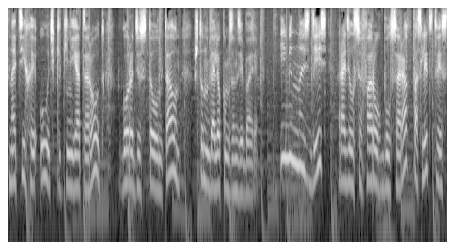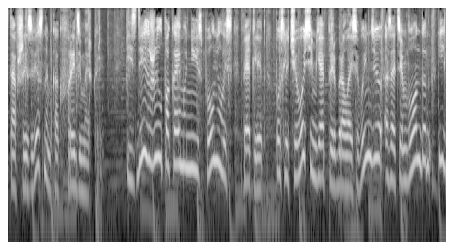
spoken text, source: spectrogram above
на тихой улочке Киньята-Роуд в городе Стоунтаун, что на далеком Занзибаре. Именно здесь родился Фарух Булсара, впоследствии ставший известным как Фредди Меркьюри. И здесь жил, пока ему не исполнилось пять лет, после чего семья перебралась в Индию, а затем в Лондон, и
